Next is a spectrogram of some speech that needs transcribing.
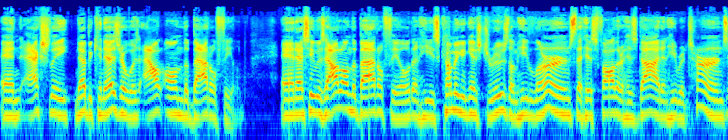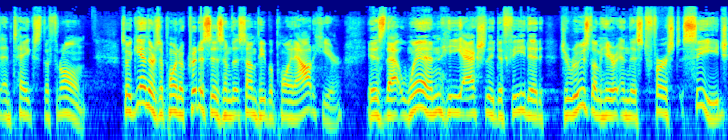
and actually Nebuchadnezzar was out on the battlefield. And as he was out on the battlefield and he's coming against Jerusalem, he learns that his father has died and he returns and takes the throne. So again, there's a point of criticism that some people point out here is that when he actually defeated Jerusalem here in this first siege,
